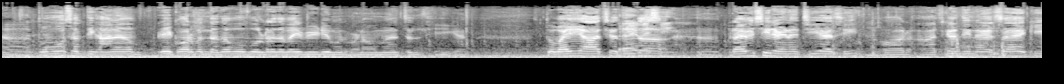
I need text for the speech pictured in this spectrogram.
हाँ तो वो सब दिखाना एक और बंदा था वो बोल रहा था भाई वीडियो मत बनाओ मैं चल ठीक है। तो भाई आज का दिन. तो प्राइवेसी रहना चाहिए ऐसी। और आज का दिन ऐसा है कि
